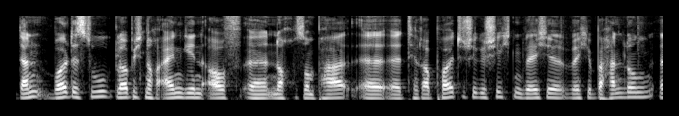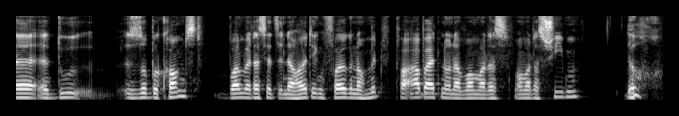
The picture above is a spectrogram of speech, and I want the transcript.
dann wolltest du, glaube ich, noch eingehen auf äh, noch so ein paar äh, äh therapeutische Geschichten, welche, welche Behandlung äh, du so bekommst. Wollen wir das jetzt in der heutigen Folge noch mitverarbeiten oder wollen wir das, wollen wir das schieben? Doch,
